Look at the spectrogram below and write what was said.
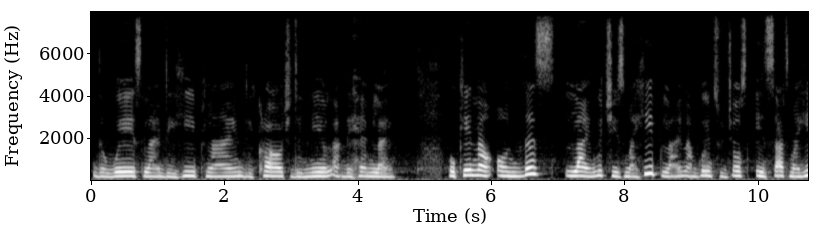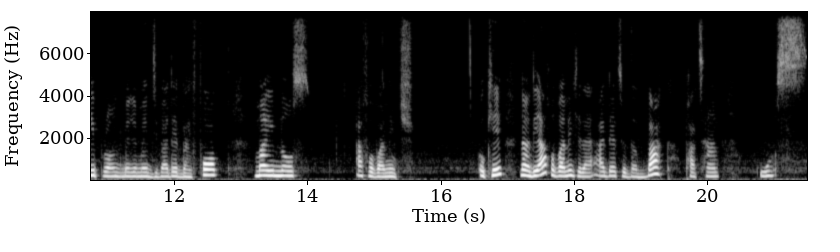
the waistline the hip line the crouch the kneel and the hemline. Okay now on this line which is my hip line I'm going to just insert my hip round measurement divided by 4 minus half of an inch. Okay now the half of an inch that I added to the back pattern was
